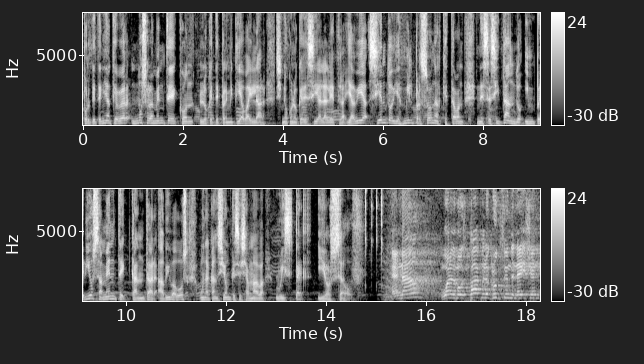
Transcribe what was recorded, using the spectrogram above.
porque tenía que ver no solamente con lo que te permitía bailar, sino con lo que decía la letra. Y había 110.000 personas que estaban necesitando imperiosos cantar a viva voz una canción que se llamaba Respect Yourself. And now, one of the most popular groups in the nation,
